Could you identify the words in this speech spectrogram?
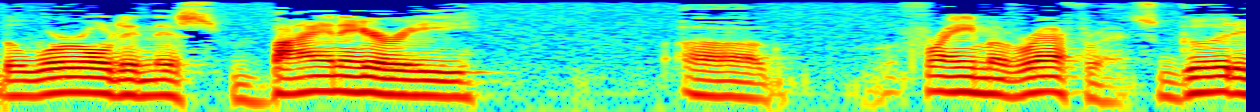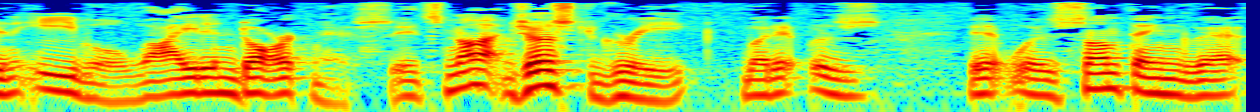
the world in this binary uh, frame of reference, good and evil, light and darkness. It's not just Greek, but it was it was something that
